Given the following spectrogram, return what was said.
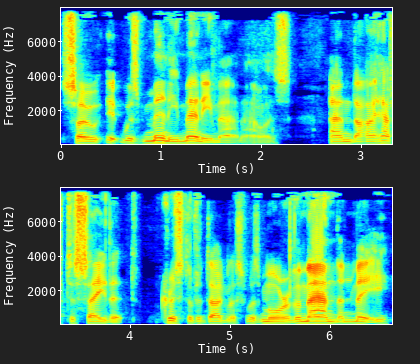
So it was many, many man hours. And I have to say that Christopher Douglas was more of a man than me.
